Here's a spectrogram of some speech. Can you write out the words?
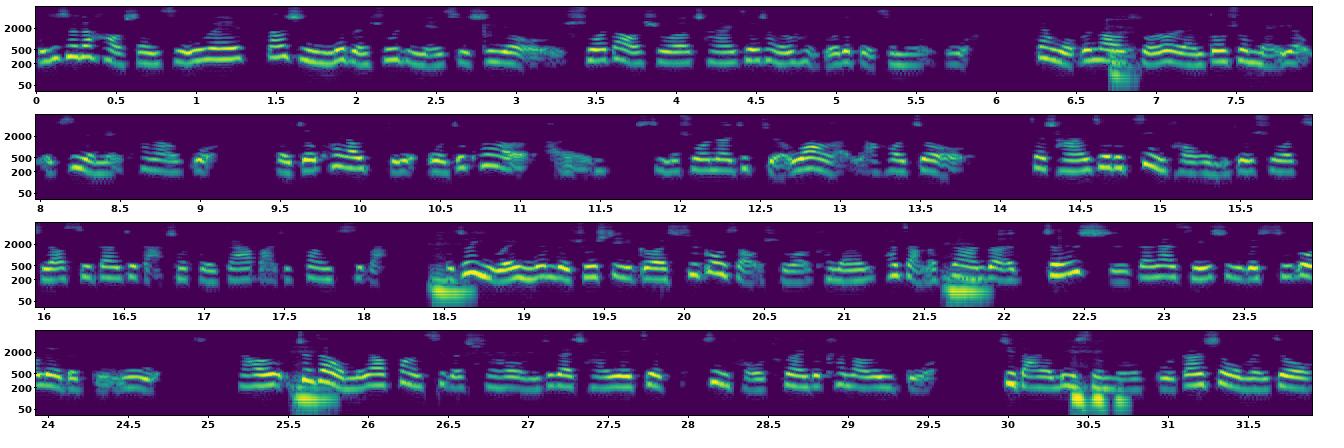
我就觉得好生气，因为当时你那本书里面其实有说到说长安街上有很多的北京蘑菇，但我问到所有人都说没有，我自己也没看到过。我就快要绝，我就快要呃，怎么说呢，就绝望了。然后就在长安街的尽头，我们就说骑到四单就打车回家吧，就放弃吧。我就以为你那本书是一个虚构小说，可能它讲的非常的真实，但它其实是一个虚构类的读物。然后就在我们要放弃的时候，我们就在长安街尽尽头突然就看到了一朵巨大的绿色蘑菇。当时我们就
